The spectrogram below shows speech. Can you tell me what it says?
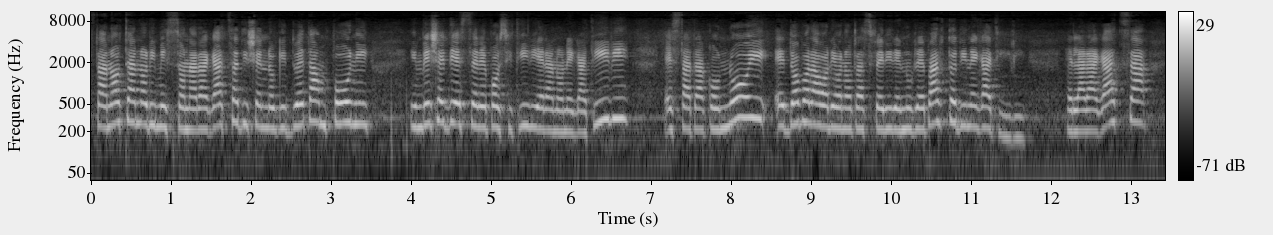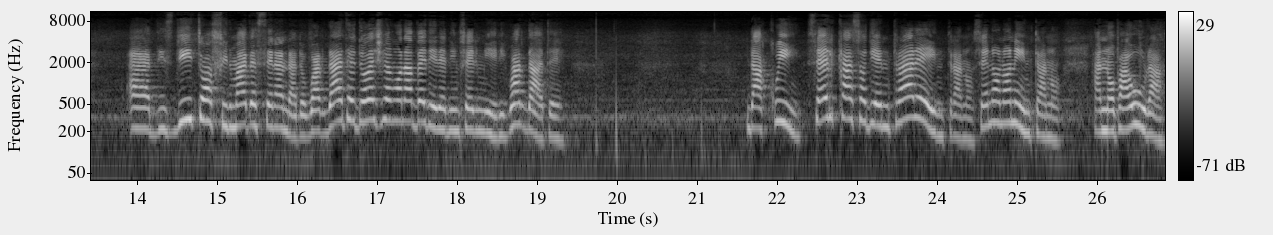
Stanotte hanno rimesso una ragazza dicendo che i due tamponi invece di essere positivi erano negativi è stata con noi e dopo la volevano trasferire in un reparto di negativi. E la ragazza ha disdito, ha firmato e se n'è andato. Guardate dove ci vengono a vedere gli infermieri guardate. Da qui se è il caso di entrare entrano. Se no non entrano. Hanno paura.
